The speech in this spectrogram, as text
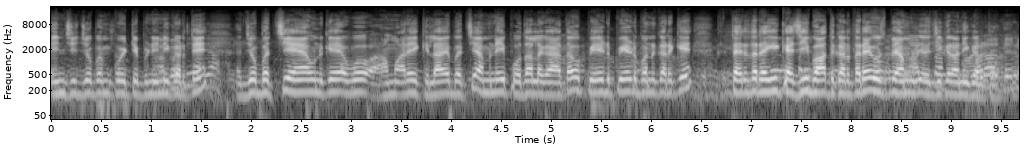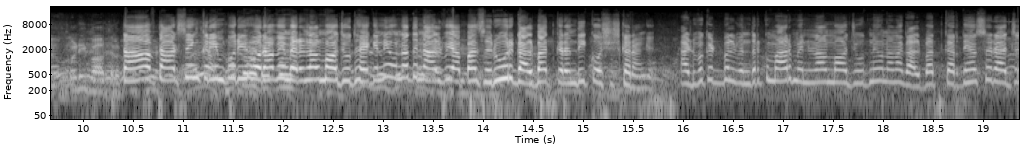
इन चीज़ों पर हम कोई टिप्पणी नहीं करते जो बच्चे हैं उनके वो हमारे खिलाए बच्चे हमने ही पौधा लगाया था वो पेड़ पेड़ बन करके तरह तरह की कैसी बात करते रहे उस पर हम जिक्र नहीं करते ਤਾਂ ਅਵਤਾਰ ਸਿੰਘ ਕਰੀਮਪੁਰੀ ਹੋਰਾਂ ਵੀ ਮੇਰੇ ਨਾਲ ਮੌਜੂਦ ਹੈਗੇ ਨੇ ਉਹਨਾਂ ਦੇ ਨਾਲ ਵੀ ਆਪਾਂ ਜ਼ਰੂਰ ਗੱਲਬਾਤ ਕਰਨ ਦੀ ਕੋਸ਼ਿਸ਼ ਕਰਾਂਗੇ ਐਡਵੋਕੇਟ ਬਲਵਿੰਦਰ ਕੁਮਾਰ ਮੇਰੇ ਨਾਲ ਮੌਜੂਦ ਨੇ ਉਹਨਾਂ ਨਾਲ ਗੱਲਬਾਤ ਕਰਦੇ ਹਾਂ ਸਰ ਅੱਜ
